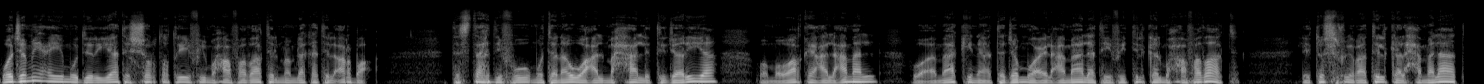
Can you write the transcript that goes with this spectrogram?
وجميع مديريات الشرطة في محافظات المملكة الأربع. تستهدف متنوع المحال التجارية ومواقع العمل وأماكن تجمع العمالة في تلك المحافظات لتسفر تلك الحملات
